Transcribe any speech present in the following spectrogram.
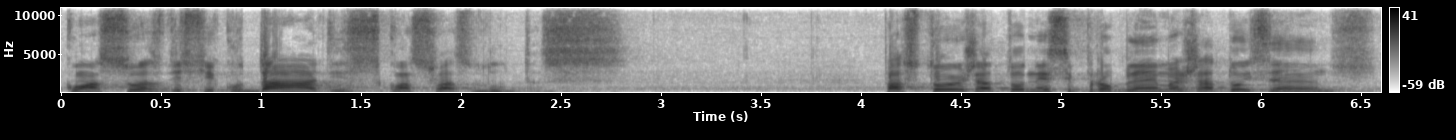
com as suas dificuldades, com as suas lutas. Pastor, já estou nesse problema já há dois anos,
